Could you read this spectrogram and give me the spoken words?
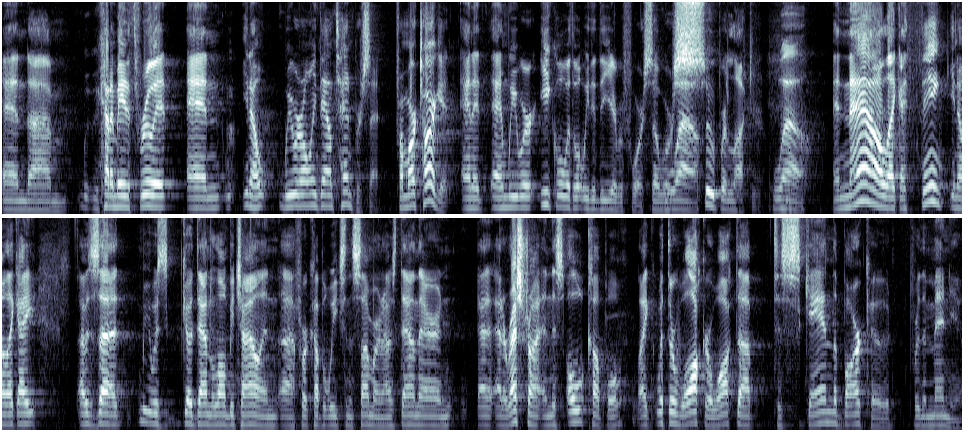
and um, we, kind of made it through it. And you know, we were only down ten percent from our target, and it and we were equal with what we did the year before. So we're Wow. super lucky. Wow. And now, like I think, you know, like I, I was, uh, we was go down to Long Beach Island uh, for a couple weeks in the summer, and I was down there and at, at a restaurant, and this old couple, like with their walker, walked up to scan the barcode for the menu,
